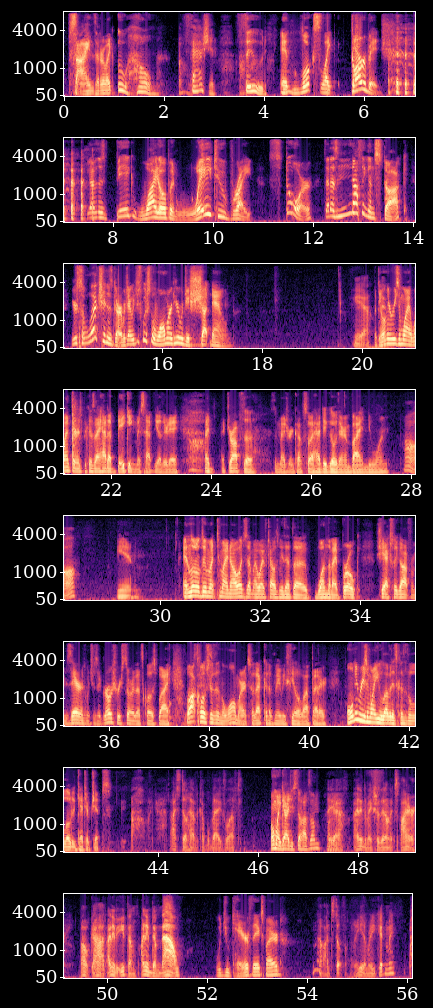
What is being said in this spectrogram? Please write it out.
signs that are like, "Ooh, home, Oh. fashion, food." It looks like garbage. you have this big, wide open, way too bright store that has nothing in stock. Your selection is garbage. I would just wish the Walmart here would just shut down. yeah. But the only reason why I went there is because I had a baking mishap the other day. I, I dropped the, the measuring cup, so I had to go there and buy a new one. Aw. Yeah. And little to my, to my knowledge that my wife tells me that the one that I broke, she actually got from Zehrs, which is a grocery store that's close by. A lot closer than the Walmart, so that could have made me feel a lot better. Only reason why you love it is because of the loaded ketchup chips. Oh my god. I still have a couple bags left. Oh my god, you still have some? Okay. Yeah. I need to make sure they don't expire. Oh god. I need to eat them. I need them now. Would you care if they expired? No, I'd still fucking eat them. Are you kidding me?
